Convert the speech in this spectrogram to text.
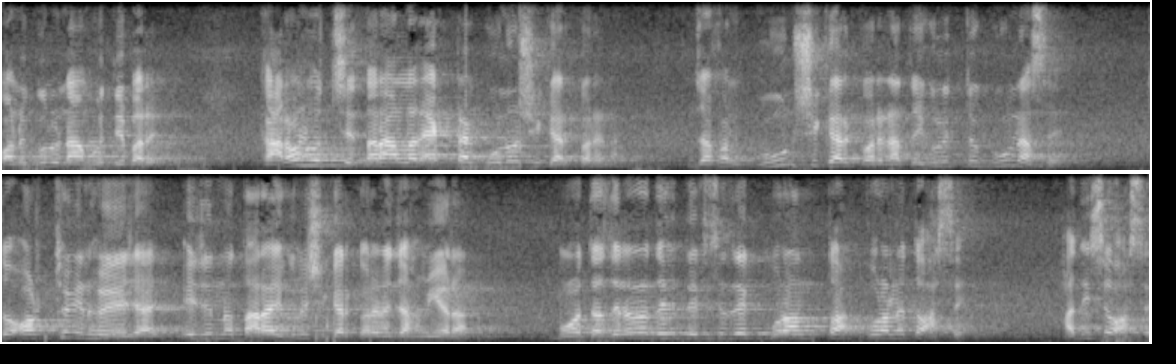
অনেকগুলো নাম হইতে পারে। কারণ হচ্ছে তারা আল্লাহর একটা গুণও স্বীকার করে না। যখন গুণ স্বীকার করে না, তো এগুলির তো গুণ আছে। তো অর্থহীন হয়ে যায় এই জন্য তারা এগুলি স্বীকার করে না, জাহামিয়ারা। মমতাজেরা দেখছে যে কোরআন তো, কোরআনে তো আছে, হাদিসেও আছে,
